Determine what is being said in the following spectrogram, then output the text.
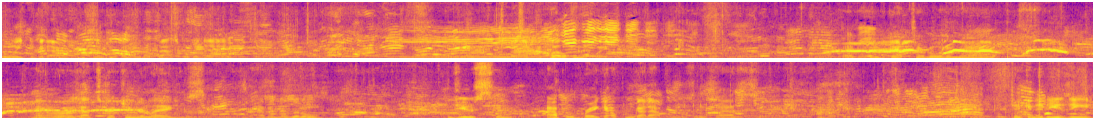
wait to get out. Things have been a little faster today. Only like a 12 minute wait. But we've got several of them now. And Aurora's out stretching her legs, having a little juice and apple break. Alton got apples in class. So. Taking it easy,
